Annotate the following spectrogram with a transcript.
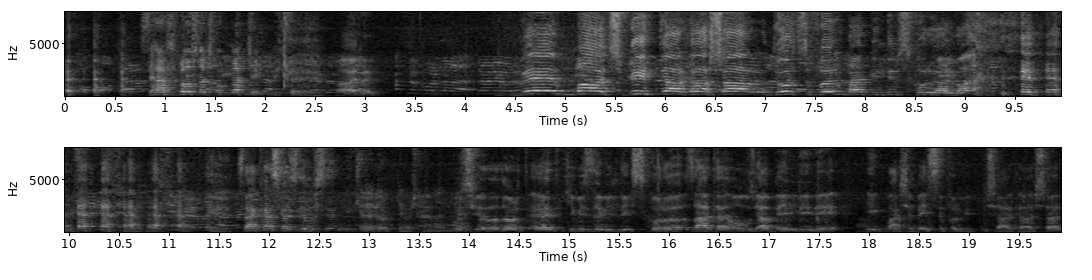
Serdar olsa çoktan çekmişti. Aynen. Ve maç bitti arkadaşlar. 4-0. Ben bildiğim skoru galiba. Sen kaç kaç demiştin? 3'e 4 demiştim ben de. 3 ya da 4. Evet ikimiz de bildik skoru. Zaten olacağı belliydi. İlk maçta 5-0 bitmiş arkadaşlar.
